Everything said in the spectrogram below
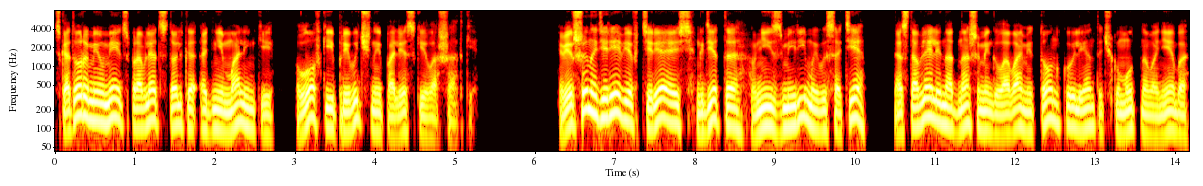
с которыми умеют справляться только одни маленькие, ловкие и привычные полесские лошадки. Вершины деревьев, теряясь где-то в неизмеримой высоте, оставляли над нашими головами тонкую ленточку мутного неба,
